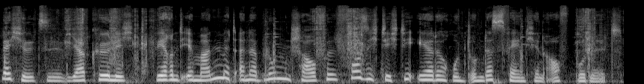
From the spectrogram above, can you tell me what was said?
Lächelt Silvia König, während ihr Mann mit einer Blumenschaufel vorsichtig die Erde rund um das Fähnchen aufbuddelt.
